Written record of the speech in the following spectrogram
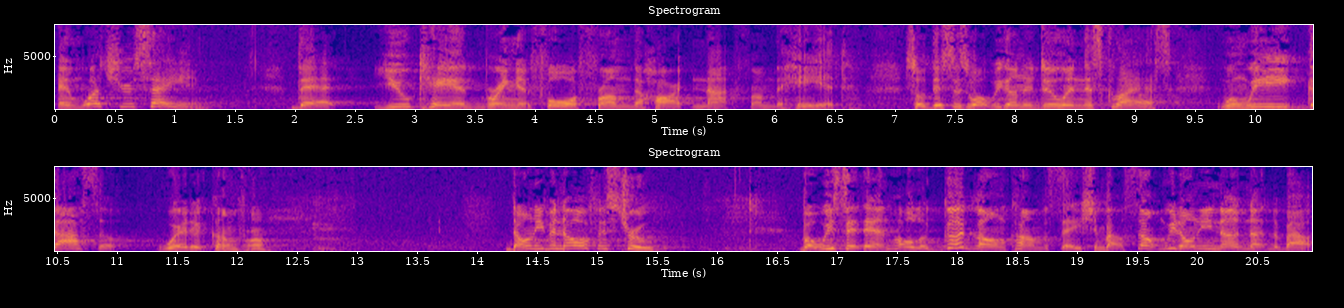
in what you're saying that you can bring it forth from the heart, not from the head. So this is what we're going to do in this class. When we gossip, where did it come from? Don't even know if it's true. But we sit there and hold a good long conversation about something we don't even know nothing about.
